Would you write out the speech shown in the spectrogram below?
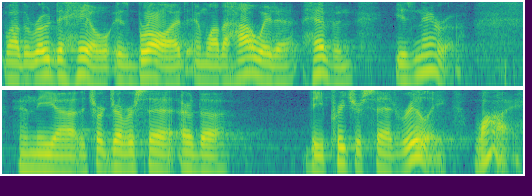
why the road to hell is broad and why the highway to heaven is narrow. And the, uh, the truck driver said, or the, the preacher said, Really? Why?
